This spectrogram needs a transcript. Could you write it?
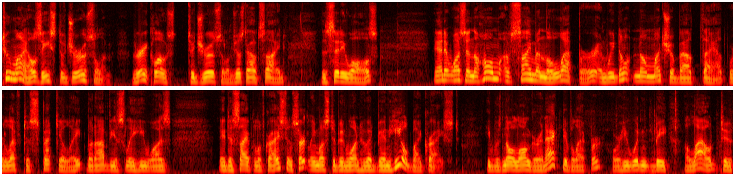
two miles east of Jerusalem, very close to Jerusalem, just outside the city walls. And it was in the home of Simon the leper, and we don't know much about that. We're left to speculate, but obviously he was a disciple of Christ and certainly must have been one who had been healed by Christ. He was no longer an active leper, or he wouldn't be allowed to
